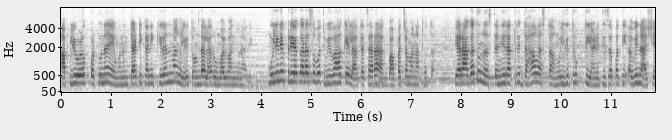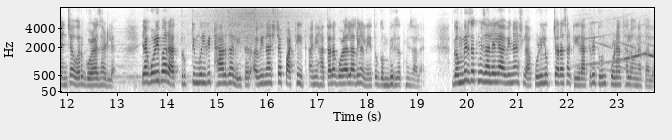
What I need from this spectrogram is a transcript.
आपली ओळख पटू नये म्हणून त्या ठिकाणी किरण मांगले तोंडाला रुमाल बांधून आले. मुलीने प्रियकरासोबत विवाह केला त्याचा राग बापाच्या मनात होता. या रागातूनच त्यांनी रात्री दहा वाजता मुलगी तृप्ती आणि तिचा पती अविनाश यांच्यावर गोळ्या झाडल्या. या गोळीबारात तृप्ती मुलगी ठार झाली तर अविनाशच्या पाठीत आणि हाताला गोळ्या लागल्याने तो गंभीर जखमी झालाय. गंभीर जखमी झालेल्या अविनाशला पुढील उपचारासाठी रात्रीतून पुण्यात हलवण्यात आलं.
